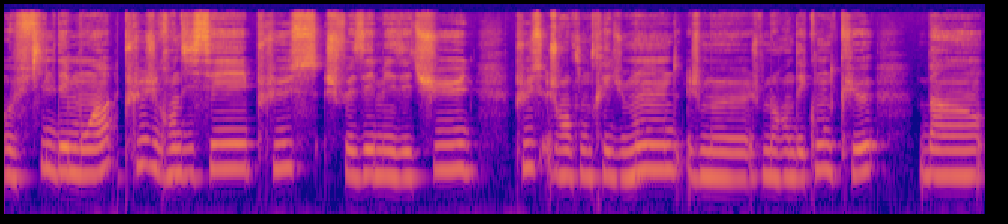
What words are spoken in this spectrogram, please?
au fil des mois, plus je grandissais, plus je faisais mes études, plus je rencontrais du monde, je me, rendais compte que, ben,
